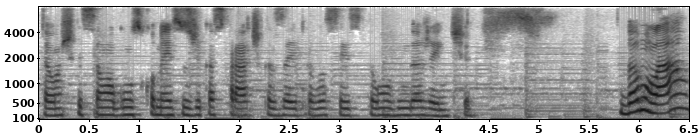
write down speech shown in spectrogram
Então acho que são alguns começos, dicas práticas aí para vocês que estão ouvindo a gente. Vamos lá,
